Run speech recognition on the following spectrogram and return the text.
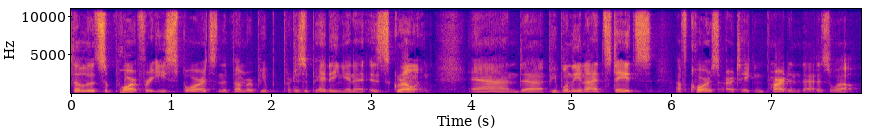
the support for esports and the number of people participating in it is growing, and uh, people in the United States, of course, are taking part in that as well.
